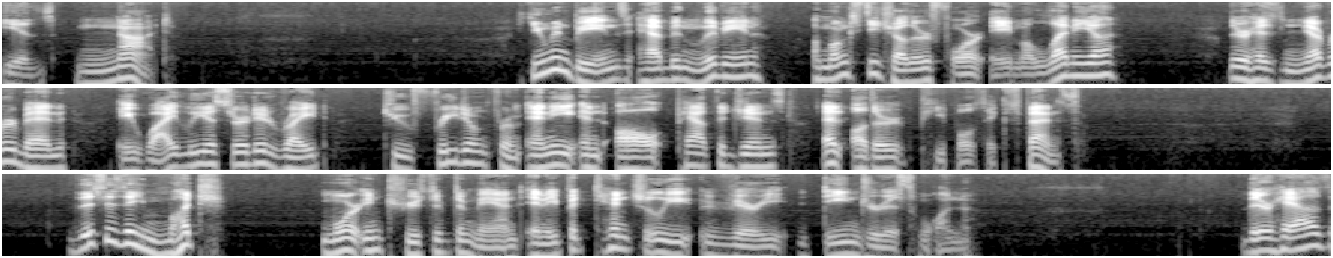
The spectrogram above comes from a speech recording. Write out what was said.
is not. Human beings have been living amongst each other for a millennia. There has never been a widely asserted right to freedom from any and all pathogens at other people's expense. This is a much more intrusive demand and a potentially very dangerous one. There has,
